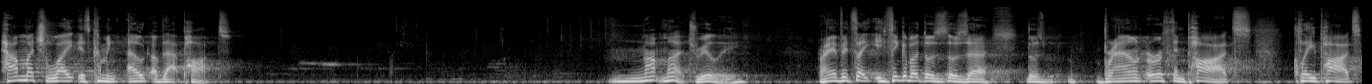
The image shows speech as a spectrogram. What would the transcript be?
How much light is coming out of that pot? Not much, really. Right? If it's like you think about those those uh, those brown earthen pots, clay pots,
